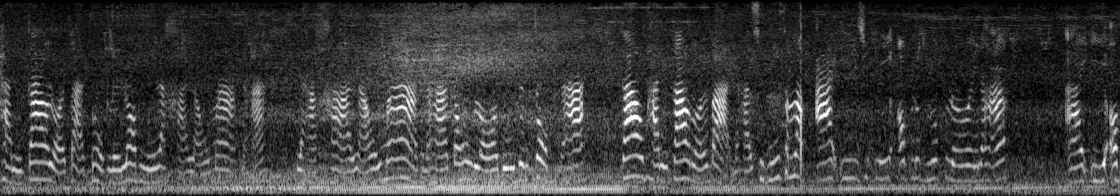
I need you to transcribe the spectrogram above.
9,900 บาทบอกเลยรอบนี้ราคาเล้ามากนะคะ ราคาเล้ามากนะคะ ต้องรอดูจนจบนะคะ 9,900 บาทนะคะ ชุดนี้สำหรับ RE ชุดนี้ออฟลุกๆเลยนะคะ RE ออฟ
